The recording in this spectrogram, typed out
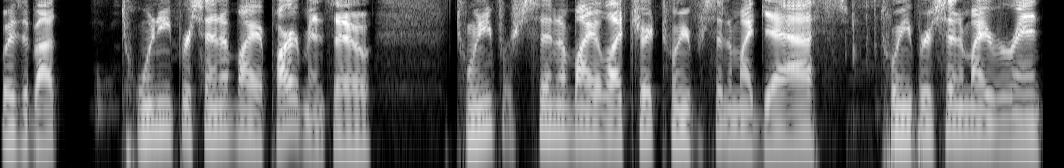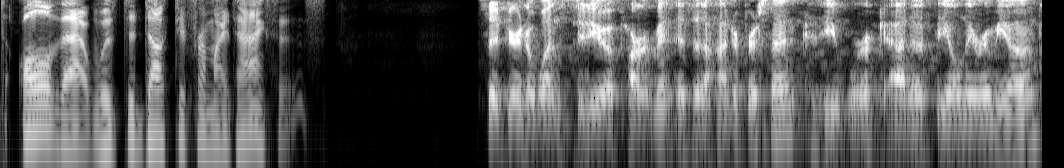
was about 20% of my apartment. So 20% of my electric 20% of my gas 20% of my rent all of that was deducted from my taxes So if you're in a one studio apartment, is it 100% because you work out of the only room you own?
